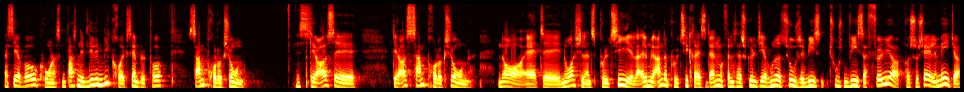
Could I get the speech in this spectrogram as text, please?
Jeg siger vågekoner, som bare sådan et lille mikroeksempel på samproduktion. Yes. Det er også, øh, det er også samproduktion, når at øh, Nordsjællands politi eller alle mulige andre politikredse i Danmark for den sags skyld, de har 100.000 vis, af følgere på sociale medier,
